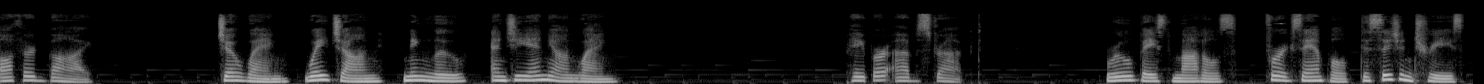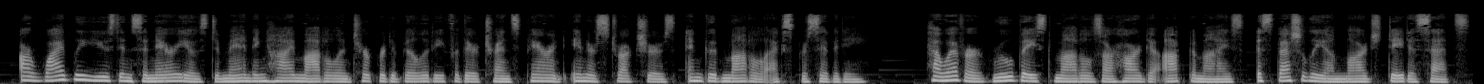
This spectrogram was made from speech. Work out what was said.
Authored by Zhou Wang, Wei Zhang, Ning Liu, and Jianyong Wang. Paper abstract Rule based models, for example, decision trees, are widely used in scenarios demanding high model interpretability for their transparent inner structures and good model expressivity. However, rule based models are hard to optimize, especially on large data sets,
